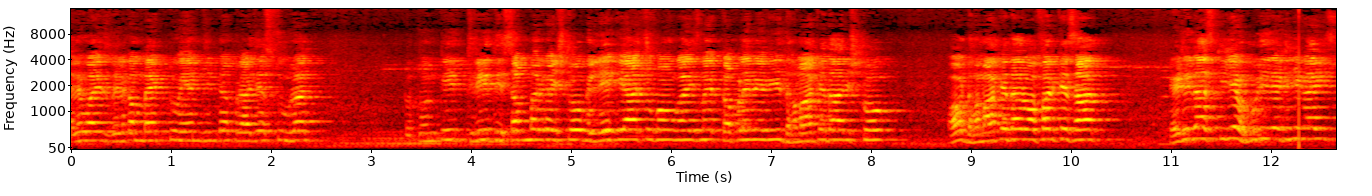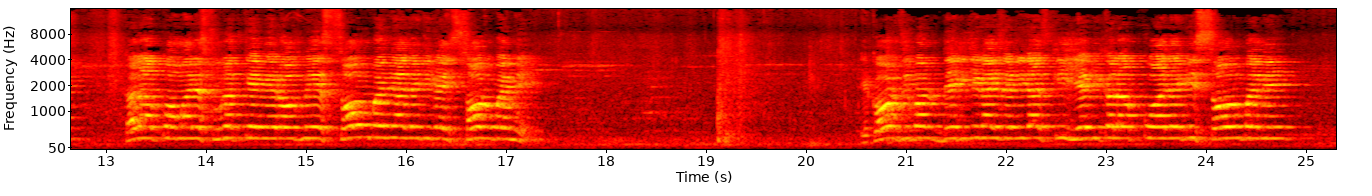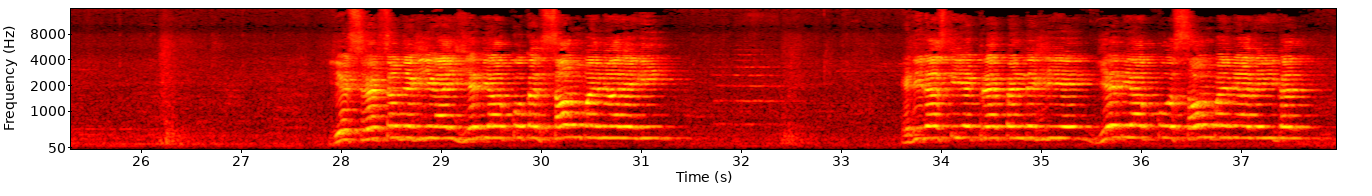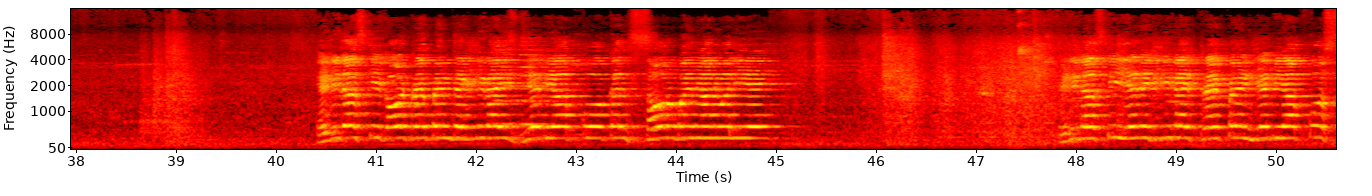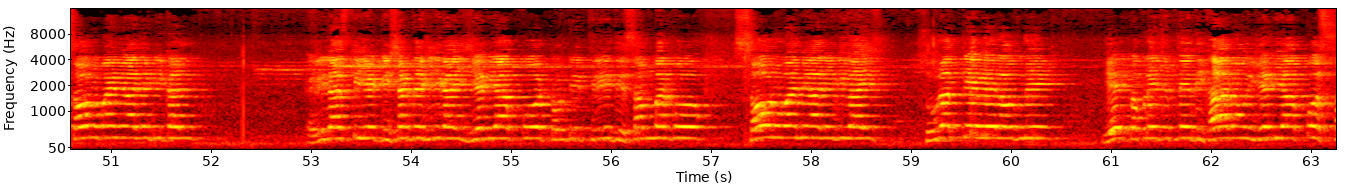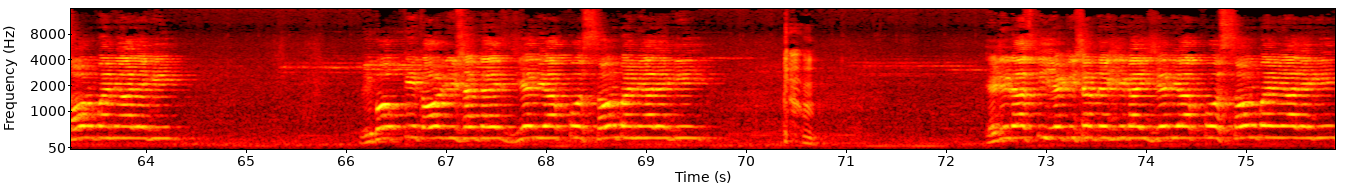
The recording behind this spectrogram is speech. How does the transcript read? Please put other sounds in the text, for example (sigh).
Hello guys welcome back to M ज़िंदा प्राजेश सूरत तो twenty three दिसंबर का स्टॉक लेके आ चुका हूँ गाइस मैं कपड़े में भी धमाकेदार स्टॉक और धमाकेदार ऑफ़र के साथ एडिडास की ये हुडी देख लीजिए गाइस कल आपको हमारे सूरत के वेयर हाउस में सौ रुपए में आ जाएगी गाइस सौ रुपए में। एक और जिपर देख लीजिए गाइस एडिडास की, ये भी कल आपको आ जाएगी सौ रुपए में। ये स्वेट शर्ट देख लीजिए ये भी आपको कल सौ रुपए में आ जाएगी। एडिडास की ये ट्रैक पैंट देख लीजिए, ये भी आपको सौ रुपए में आ जाएगी कल। एडिडास की एक और ट्रैक पैंट देख लीजिए गाइस ये भी आपको कल सौ रुपए में आने वाली है। एडिडास की ये देख लीजिए गाइस ट्रैक पैंट ये भी आपको सौ रुपए में आ जाएगी कल। एडिडास की ये टी शर्ट देख लीजिएगा ये भी आपको 23 दिसंबर को सौ रुपए में आ जाएगी गाइस सूरत के वेयर हाउस में। ये कपड़े जितने दिखा रहा हूँ, ये भी आपको सौ रुपए में आ जाएगी। रिबॉक की एक और टी है, ये भी आपको सौ रुपए में आ जाएगी। (coughs) एडिडास की ये टी शर्ट देखिए गाइस ये भी आपको सौ रुपए में आ जाएगी।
